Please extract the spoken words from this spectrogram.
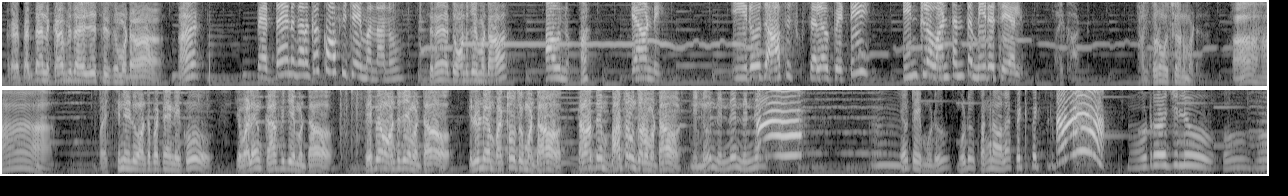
అక్కడ పెద్ద ఆయన కాఫీ తయారు చేసి తీసుకుంటావా? పెద్ద ఆయన గనక కాఫీ చేయమన్నాను. చిన్న అయితే వంట చేయమంటావా? అవును? ఏమండి ఈ రోజు ఆఫీస్కి సెలవు పెట్టి ఇంట్లో వంటంతా మీరే చేయాలి. అంతరం వచ్చావు అనమాట ఆహా బస్తి నీళ్ళు వంట పెట్టా నీకు. ఇవాళ కాఫీ చేయమంటావు? రేపేం వంట చేయమంటావు? ఎల్లుండి ఏం బట్టలు ఉతకమంటావు? తర్వాత ఏం బాత్రూమ్ తోడమంటావు? నిన్ను నిన్ను నిన్ను. ఏమిటాయి మూడు? మూడు? పంగనావాలా పెట్టి పెట్టి పెట్టి. మూడు రోజులు. ఓహో.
